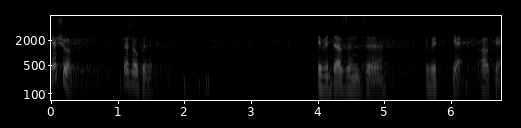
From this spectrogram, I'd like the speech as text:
Yeah, sure. Just open it. If it doesn't, uh, if it, yeah, okay.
